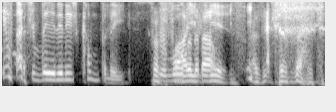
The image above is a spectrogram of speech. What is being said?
you imagine being in his company? for for five about- years, as it turns out.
